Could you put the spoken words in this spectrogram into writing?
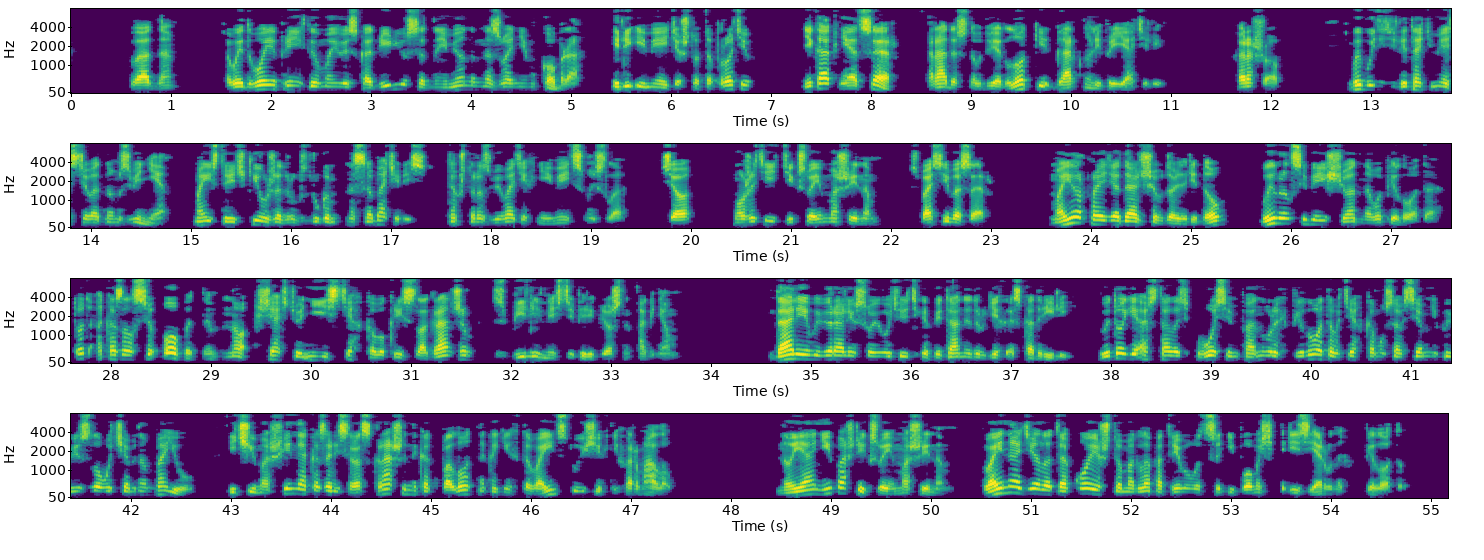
Ладно. Вы двое приняты в мою эскадрилью с одноименным названием «Кобра». Или имеете что-то против? Никак нет, сэр. Радостно в две глотки гаркнули приятели. Хорошо. Вы будете летать вместе в одном звене. Мои старички уже друг с другом насобачились, так что разбивать их не имеет смысла. Все. Можете идти к своим машинам. Спасибо, сэр. Майор, пройдя дальше вдоль рядов, выбрал себе еще одного пилота. Тот оказался опытным, но, к счастью, не из тех, кого Крис Лагранжем сбили вместе перекрестным огнем. Далее выбирали, в свою очередь, капитаны других эскадрилей. В итоге осталось восемь понурых пилотов, тех, кому совсем не повезло в учебном бою, и чьи машины оказались раскрашены, как полотна каких-то воинствующих неформалов. Но и они пошли к своим машинам. Война – дело такое, что могла потребоваться и помощь резервных пилотов.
